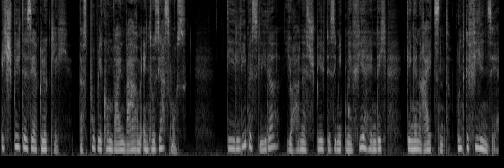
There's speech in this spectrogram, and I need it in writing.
Ich spielte sehr glücklich. Das Publikum war in wahrem Enthusiasmus. Die Liebeslieder, Johannes spielte sie mit mir vierhändig, gingen reizend und gefielen sehr.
